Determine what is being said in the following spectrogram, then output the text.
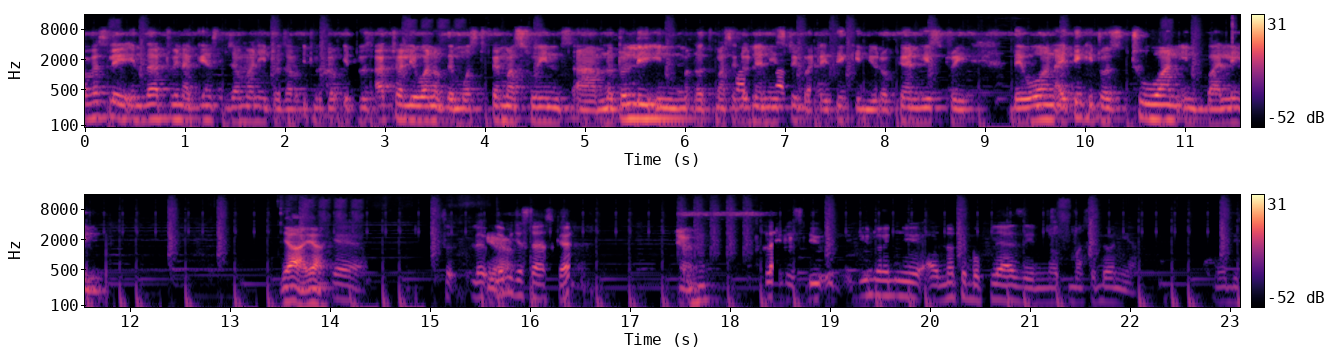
Obviously, in that win against Germany, it was a, it was it was actually one of the most famous wins, um, not only in North Macedonian history, but I think in European history. They won. I think it was two one in Berlin. Yeah, yeah. Yeah. So let, Yeah. let me just ask, eh? Yeah. like this, do, you- do you know any uh, notable players in North Macedonia? Maybe.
